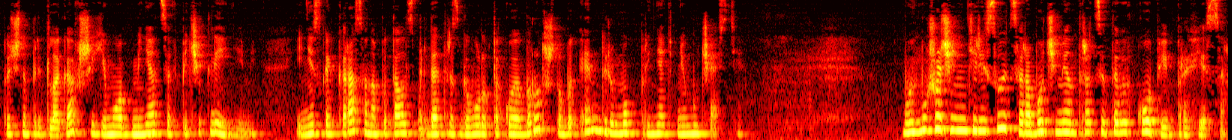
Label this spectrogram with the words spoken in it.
точно предлагавший ему обменяться впечатлениями. И несколько раз она пыталась придать разговору такой оборот, чтобы Эндрю мог принять в нем участие. «Мой муж очень интересуется рабочими антрацитовых копий, профессор»,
